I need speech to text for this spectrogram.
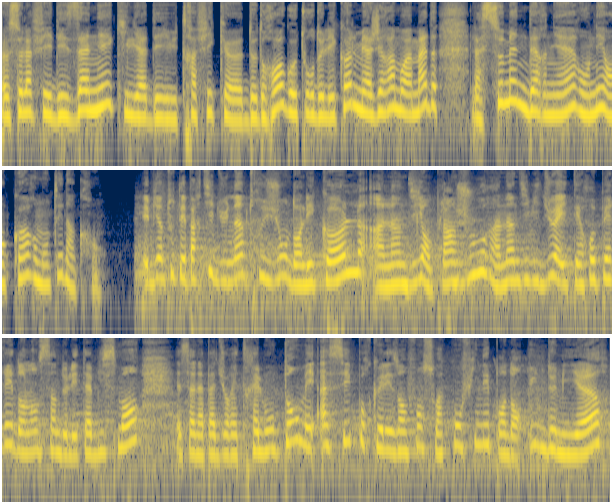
Euh, cela fait des années qu'il y a des trafics de drogue autour de l'école, mais à Gérard Mohamed, la semaine dernière, on est encore monté d'un cran. Eh bien, tout est parti d'une intrusion dans l'école. Un lundi, en plein jour, un individu a été repéré dans l'enceinte de l'établissement. Ça n'a pas duré très longtemps, mais assez pour que les enfants soient confinés pendant une demi-heure.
